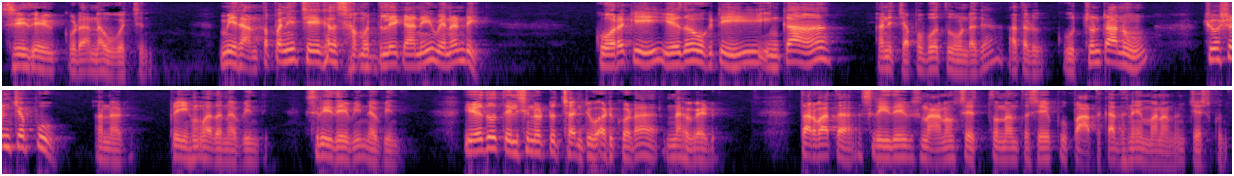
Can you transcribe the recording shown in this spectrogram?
శ్రీదేవికి కూడా నవ్వు వచ్చింది. మీరు అంత పని చేయగల సమర్థులే కానీ వినండి. కూరకి ఏదో ఒకటి ఇంకా అని చెప్పబోతూ ఉండగా అతడు కూర్చుంటాను. ట్యూషన్ చెప్పు అన్నాడు. ప్రియమాద నవ్వింది. శ్రీదేవి నవ్వింది. ఏదో తెలిసినట్టు చంటివాడు కూడా నవ్వాడు. తర్వాత శ్రీదేవి స్నానం చేస్తున్నంతసేపు పాత కథనే మననం చేసుకుంది.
